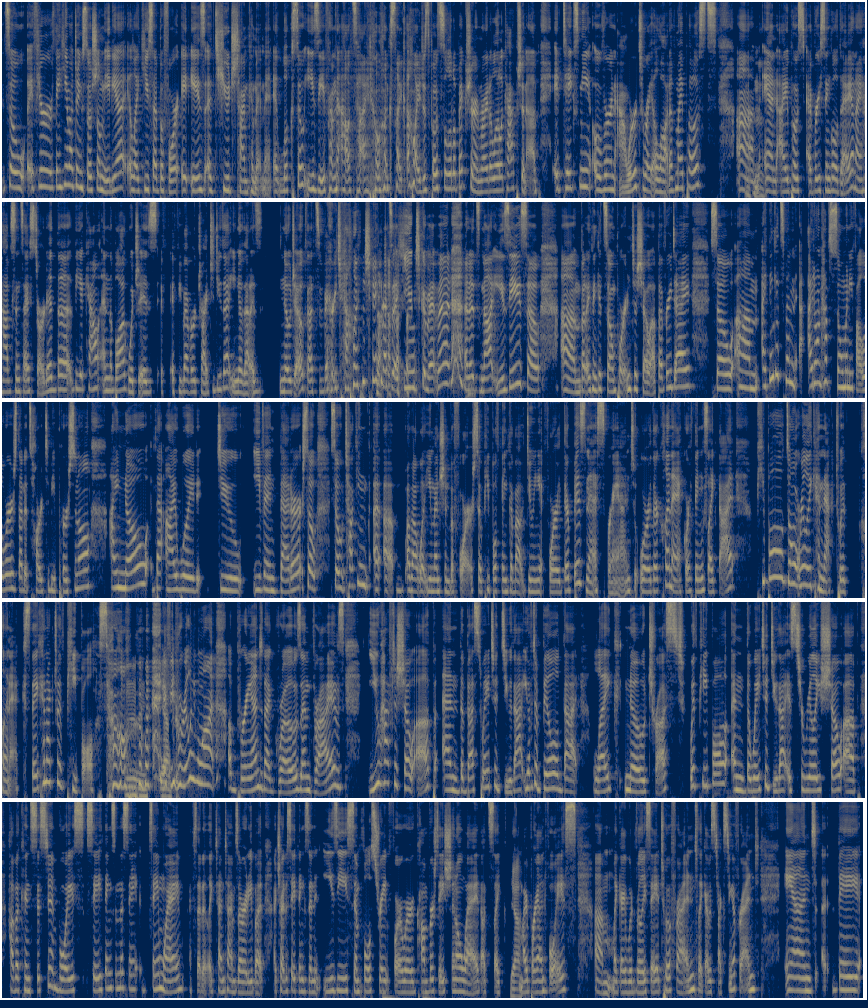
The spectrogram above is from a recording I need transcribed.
so if you're thinking about doing social media, like you said before, it is a huge time commitment. It looks so easy from the outside. It looks like, oh, I just post a little picture and write a little caption up. It takes me over an hour to write a lot of my posts. Um, mm-hmm. and I post every single day and I have since I started the the account and the blog, which is if, if you've ever tried to do that, you know that is no joke that's very challenging that's a huge commitment and it's not easy so um, but i think it's so important to show up every day. So um, i think it's been i don't have so many followers that it's hard to be personal. I know that i would do even better so so talking uh, uh, about what you mentioned before so people think about doing it for their business brand or their clinic or things like that people don't really connect with clinics. They connect with people. So mm, yeah. if you really want a brand that grows and thrives, you have to show up. And the best way to do that, you have to build that like, no trust with people. And the way to do that is to really show up, have a consistent voice, say things in the same same way. I've said it like 10 times already, but I try to say things in an easy, simple, straightforward, conversational way. That's like yeah. my brand voice. Um, like I would really say it to a friend, like I was texting a friend. And uh, they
